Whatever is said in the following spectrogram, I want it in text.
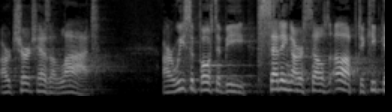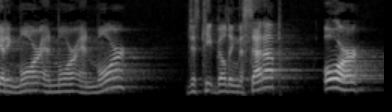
Our church has a lot. Are we supposed to be setting ourselves up to keep getting more and more and more? Just keep building the setup? Or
